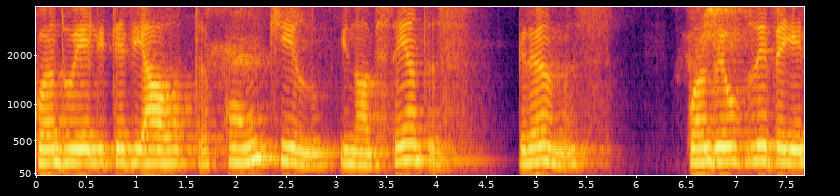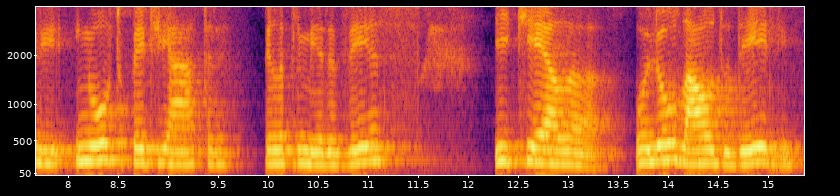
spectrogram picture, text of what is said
quando ele teve alta com 1 quilo e 900 gramas, quando eu levei ele em outro pediatra pela primeira vez e que ela olhou o laudo dele,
